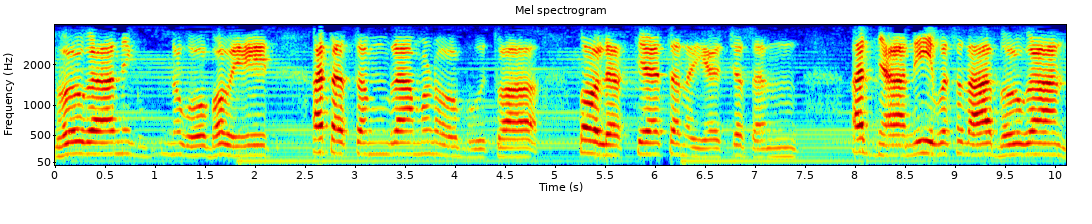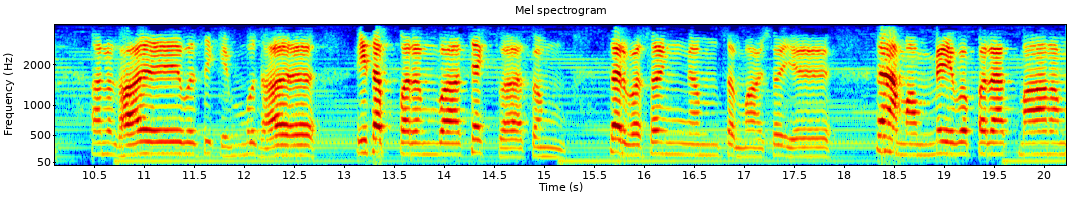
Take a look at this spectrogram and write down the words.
भोगानि नुगो भवेत्। अतः तं ब्राह्मणो भूत्वा पौलस्य तनय च सन् अज्ञानीव सदा भोगान् अनधायवसि किं बुधा। इतः परं वा त्यक्त्वा त्वं सर्वसङ्गं समाश्रय। राममेव परात्मानं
